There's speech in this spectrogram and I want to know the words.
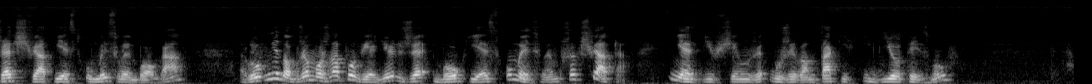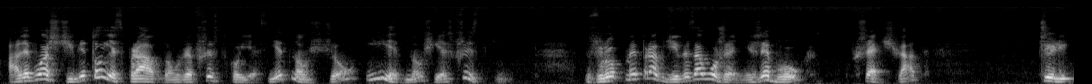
Wszechświat jest umysłem Boga, równie dobrze można powiedzieć, że Bóg jest umysłem wszechświata. Nie zdziw się, że używam takich idiotyzmów, ale właściwie to jest prawdą, że wszystko jest jednością i jedność jest wszystkim. Zróbmy prawdziwe założenie, że Bóg, wszechświat, czyli,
